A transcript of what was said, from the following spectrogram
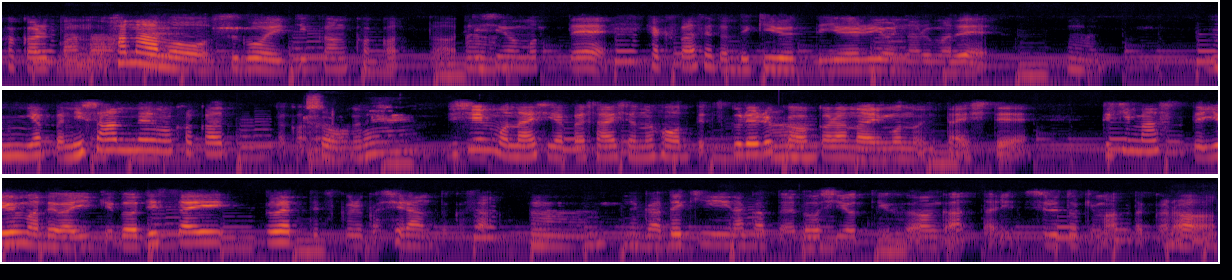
う。かかると思う。花もすごい時間かかった。自信を持って100%できるって言えるようになるまで、やっぱ23年はかかったからそうね自信もないしやっぱり最初の方って作れるかわからないものに対して、うん、できますって言うまではいいけど実際どうやって作るか知らんとかさ、うん、なんかできなかったらどうしようっていう不安があったりする時もあったから、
